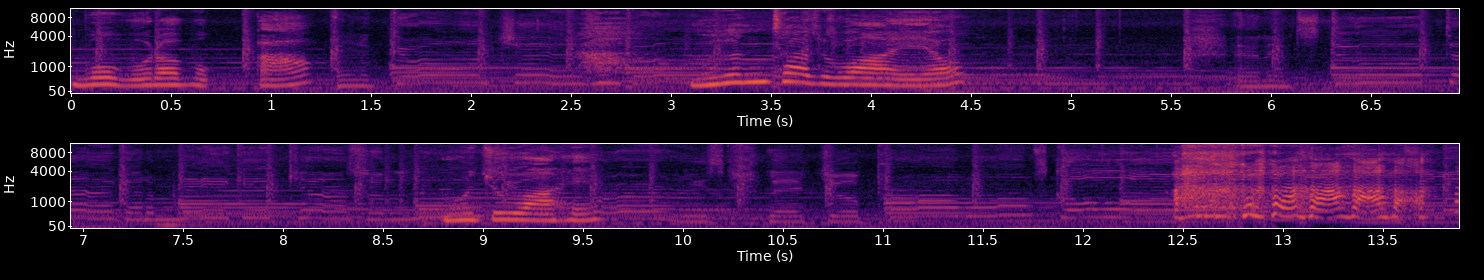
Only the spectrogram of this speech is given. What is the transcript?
뭐 물어볼까? 무슨 차 좋아해요? 뭐 좋아해?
